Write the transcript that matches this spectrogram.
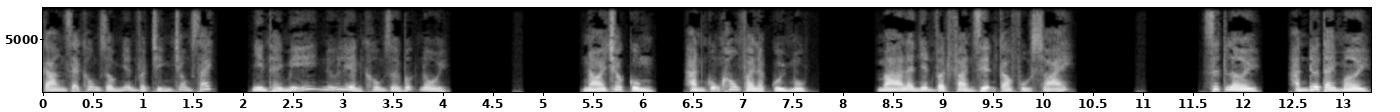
càng sẽ không giống nhân vật chính trong sách. Nhìn thấy mỹ, nữ liền không rời bước nổi. Nói cho cùng, hắn cũng không phải là cùi mục, mà là nhân vật phản diện cao phú soái. Dứt lời, hắn đưa tay mời.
